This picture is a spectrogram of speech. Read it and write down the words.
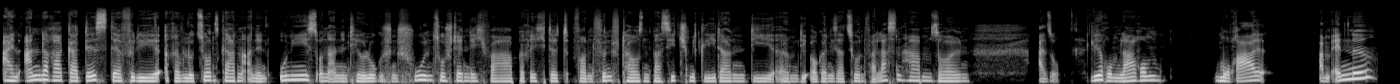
Ein anderer Gardist, der für die Revolutionsgarden an den Unis und an den theologischen Schulen zuständig war, berichtet von 5000 Basij-Mitgliedern, die ähm, die Organisation verlassen haben sollen. Also Lirum Larum, Moral am Ende,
